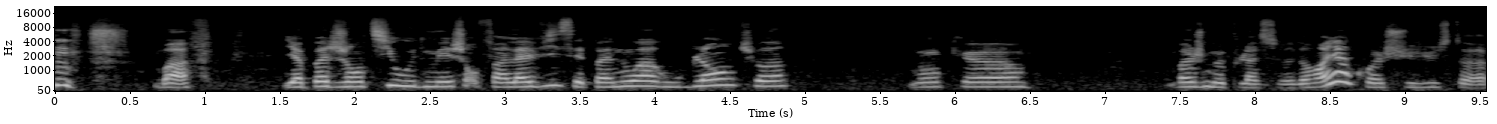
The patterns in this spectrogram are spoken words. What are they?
Bah, il n'y a pas de gentils ou de méchants. Enfin, la vie, c'est pas noir ou blanc, tu vois. Donc, euh, bah, je me place de rien, quoi. Je suis juste euh,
